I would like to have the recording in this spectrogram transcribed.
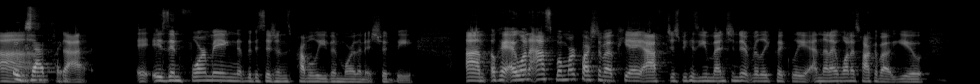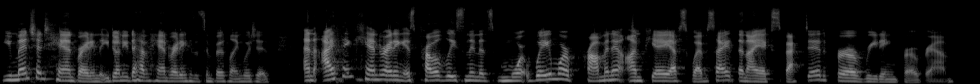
Um, exactly. That is informing the decisions probably even more than it should be. Um, okay, I want to ask one more question about PAF just because you mentioned it really quickly. And then I want to talk about you. You mentioned handwriting, that you don't need to have handwriting because it's in both languages. And I think handwriting is probably something that's more way more prominent on PAF's website than I expected for a reading program.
